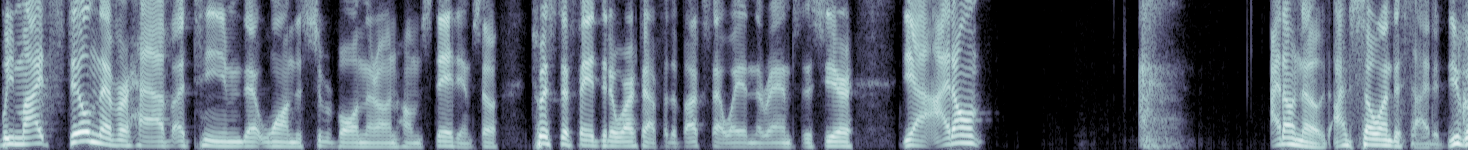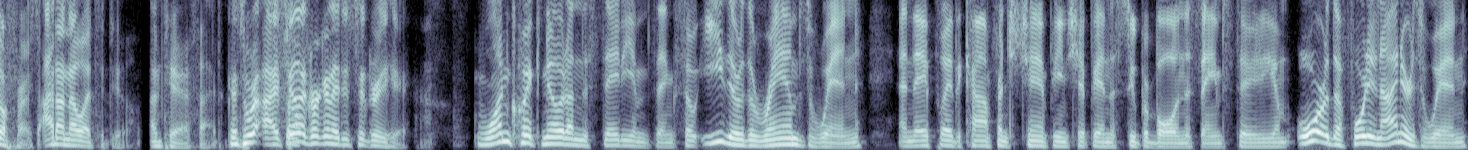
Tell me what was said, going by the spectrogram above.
we might still never have a team that won the Super Bowl in their own home stadium. So twist of fate that it worked out for the Bucks that way in the Rams this year. Yeah, I don't I don't know. I'm so undecided. You go first. I don't know what to do. I'm terrified because I so, feel like we're going to disagree here one quick note on the stadium thing. So either the Rams win and they play the conference championship and the Super Bowl in the same stadium, or the 49ers win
